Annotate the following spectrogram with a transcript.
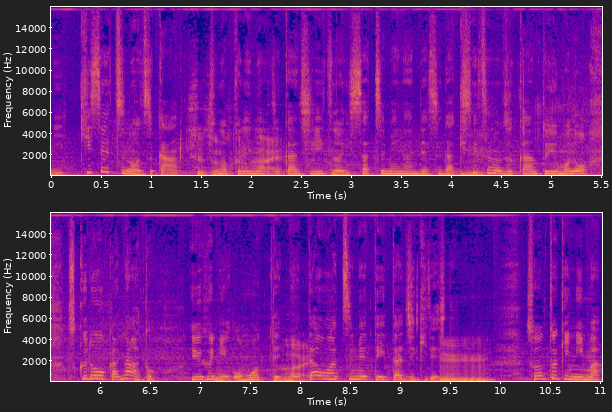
に「季節の図鑑」その「プレネオ図鑑」シリーズの1冊目なんですが「季節の図鑑」というものを作ろうかなと。いうふうに思ってネタを集めていた時期でした、はいうんうん、その時に、まあ、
